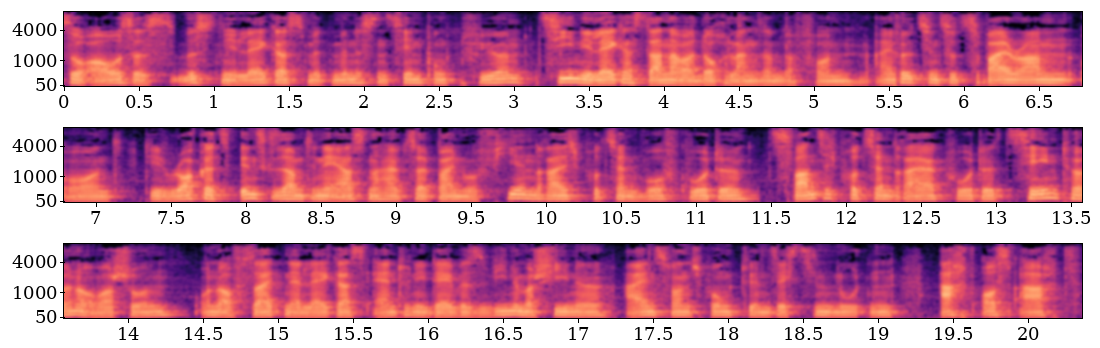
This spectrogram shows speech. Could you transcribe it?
so aus, als müssten die Lakers mit mindestens 10 Punkten führen, ziehen die Lakers dann aber doch langsam davon. Ein 14 zu 2 Run und die Rockets insgesamt in der ersten Halbzeit bei nur 34% Wurfquote, 20% Dreierquote, 10 Turnover schon und auf Seiten der Lakers Anthony Davis wie eine Maschine, 21 Punkte in 16 Minuten, 8 aus 8,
